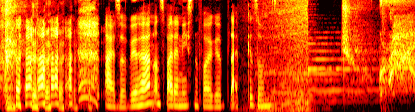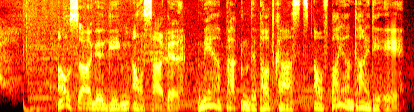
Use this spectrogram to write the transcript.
also, wir hören uns bei der nächsten Folge. Bleibt gesund. Aussage gegen Aussage. Mehr packende Podcasts auf bayern3.de.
